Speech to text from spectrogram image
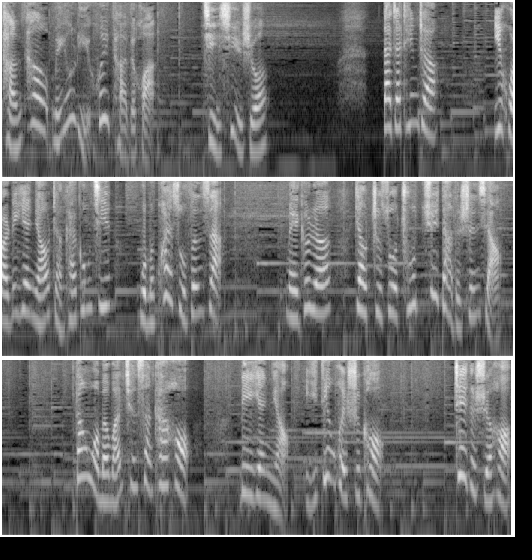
糖糖没有理会他的话，继续说：“大家听着，一会儿烈焰鸟展开攻击，我们快速分散，每个人要制作出巨大的声响。当我们完全散开后，烈焰鸟一定会失控。这个时候。”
